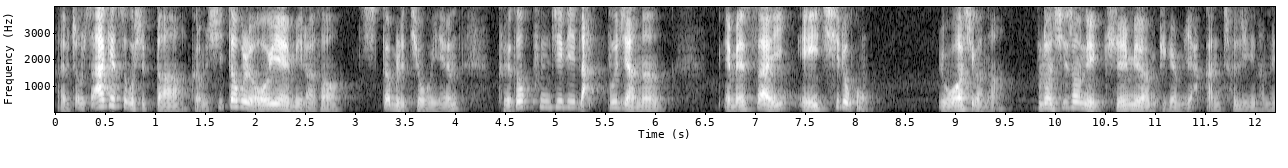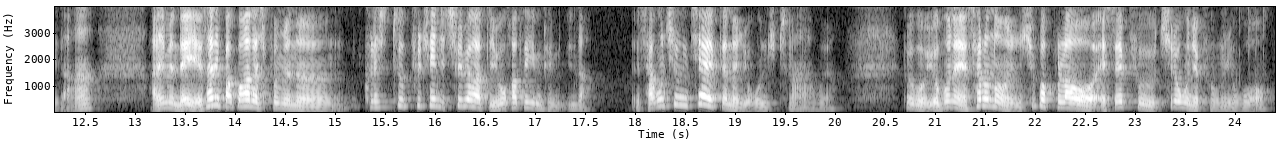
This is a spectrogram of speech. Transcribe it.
아니면 좀 싸게 쓰고 싶다. 그러면 CWOEM이라서 CWT-OEM 그래도 품질이 나쁘지 않은 MSI A750 요거 가시거나 물론 시소닉 GM이랑 비교하면 약간 처지긴 합니다. 아니면 내 예산이 빡빡하다 싶으면은 클래식2 full change 700W 요거 가시면 됩니다. 4070 Ti 때는 요건 추천 안 하고요 그리고 요번에 새로 나온 슈퍼플라워 SF750 제품 요거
